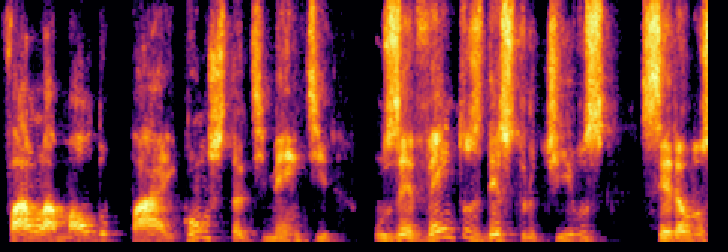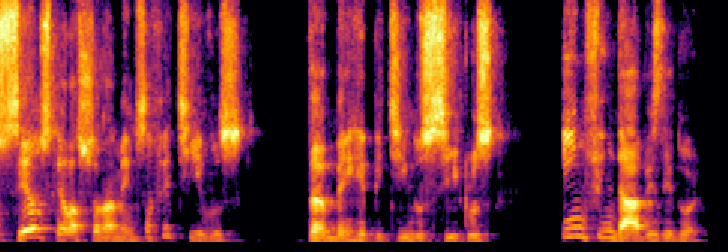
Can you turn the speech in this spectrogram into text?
fala mal do pai constantemente, os eventos destrutivos serão nos seus relacionamentos afetivos, também repetindo ciclos infindáveis de dor.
